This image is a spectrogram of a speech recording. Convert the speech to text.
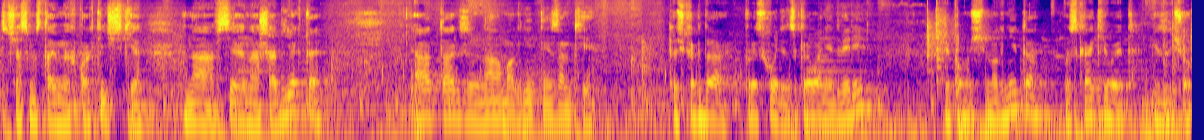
Сейчас мы ставим их практически на все наши объекты, а также на магнитные замки. То есть, когда происходит закрывание двери, при помощи магнита выскакивает язычок.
